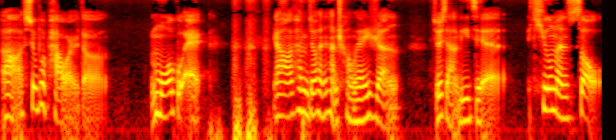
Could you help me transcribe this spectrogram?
啊、super power 的魔鬼，然后他们就很想成为人，就想理解 human soul，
